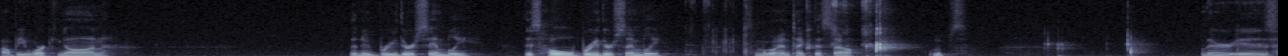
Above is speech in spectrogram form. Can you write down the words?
I'll be working on the new breather assembly. This whole breather assembly. So I'm gonna go ahead and take this out. Whoops there is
